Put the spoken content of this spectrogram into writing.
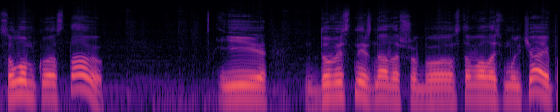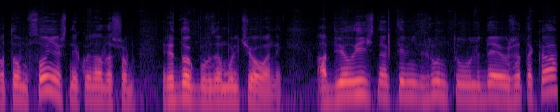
соломку оставив, і до весни ж треба, щоб оставалась мульча, і потім в соняшнику треба, щоб рядок був замульчований. А біологічна активність ґрунту у людей вже така,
